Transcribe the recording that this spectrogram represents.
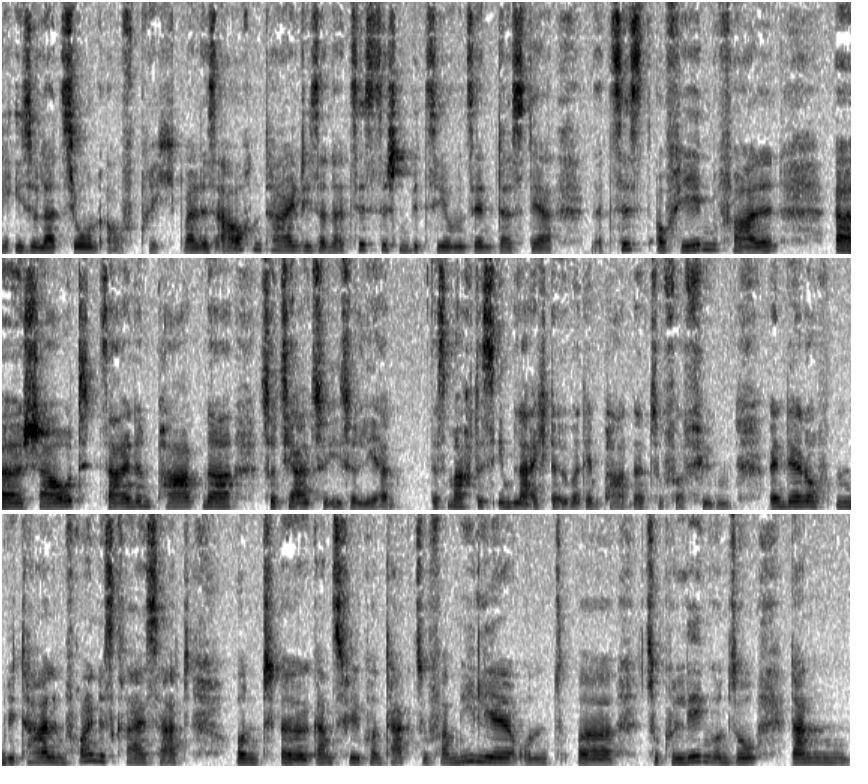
die Isolation aufbricht, weil das auch ein Teil dieser narzisstischen Beziehungen sind, dass der Narzisst auf jeden Fall äh, schaut, seinen Partner sozial zu isolieren. Das macht es ihm leichter, über den Partner zu verfügen. Wenn der noch einen vitalen Freundeskreis hat und äh, ganz viel Kontakt zu Familie und äh, zu Kollegen und so, dann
